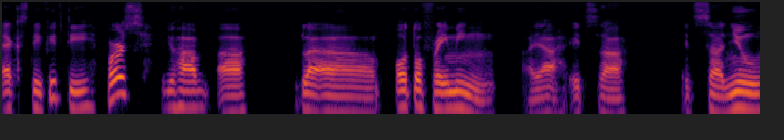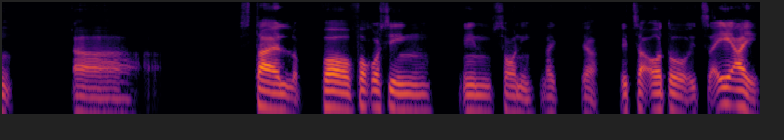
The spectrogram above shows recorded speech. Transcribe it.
X-T50. First, you have uh, uh, auto framing yeah, it's uh it's a new uh style for focusing in Sony. Like yeah, it's a auto, it's AI,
